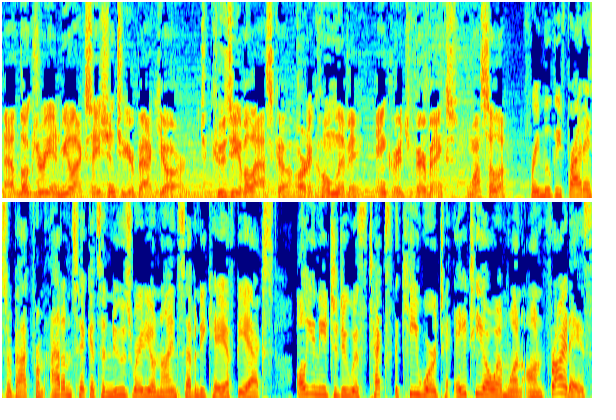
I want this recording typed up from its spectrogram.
Add luxury and relaxation to your backyard. Jacuzzi of Alaska, Arctic Home Living, Anchorage, Fairbanks, Wasilla. Free Movie Fridays are back from Atom Tickets and News Radio 970 KFBX. All you need to do is text the keyword to ATOM1 on Fridays.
